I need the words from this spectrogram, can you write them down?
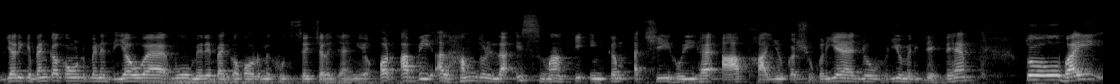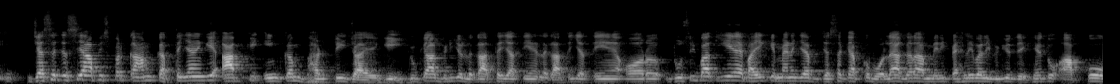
यानी कि बैंक अकाउंट मैंने दिया हुआ है, वो मेरे बैंक अकाउंट में खुद से चले जाएँगे। और अभी अल्हम्दुलिल्लाह इस माह की इनकम अच्छी हुई है। आप भाइयों का शुक्रिया है, जो वीडियो मेरी देखते हैं। तो भाई, जैसे जैसे आप इस पर काम करते जाएँगे, आपकी इनकम बढ़ती जाएगी, क्योंकि आप वीडियो लगाते जाते हैं, लगाते जाते हैं। और दूसरी बात यह है भाई कि मैंने जब, जैसा कि आपको बोला, अगर आप मेरी पहले वाली वीडियो देखें तो आपको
